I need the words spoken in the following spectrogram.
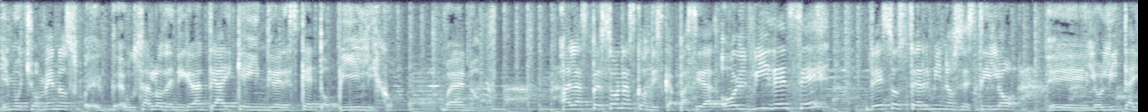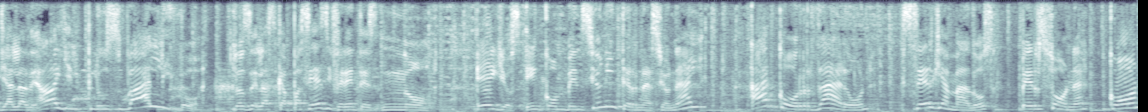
Y mucho menos eh, usarlo denigrante, ay, qué indio eres, qué topil, hijo. Bueno, a las personas con discapacidad, olvídense de esos términos estilo eh, Lolita ya la de, ay, el plusválido. Los de las capacidades diferentes, no. Ellos, en convención internacional, acordaron ser llamados persona con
